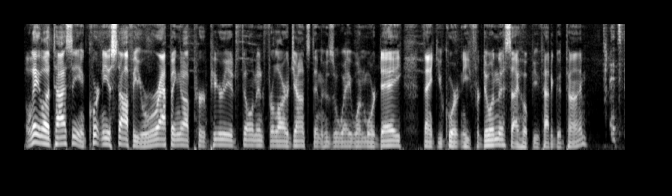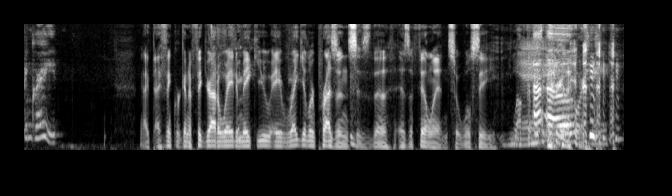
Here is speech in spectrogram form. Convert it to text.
Leila Atassi, and Courtney Astolfi wrapping up her period filling in for Laura Johnston, who's away one more day. Thank you, Courtney, for doing this. I hope you've had a good time. It's been great. I, I think we're going to figure out a way to make you a regular presence as the as a fill-in. So we'll see. Welcome to the crew, Courtney.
